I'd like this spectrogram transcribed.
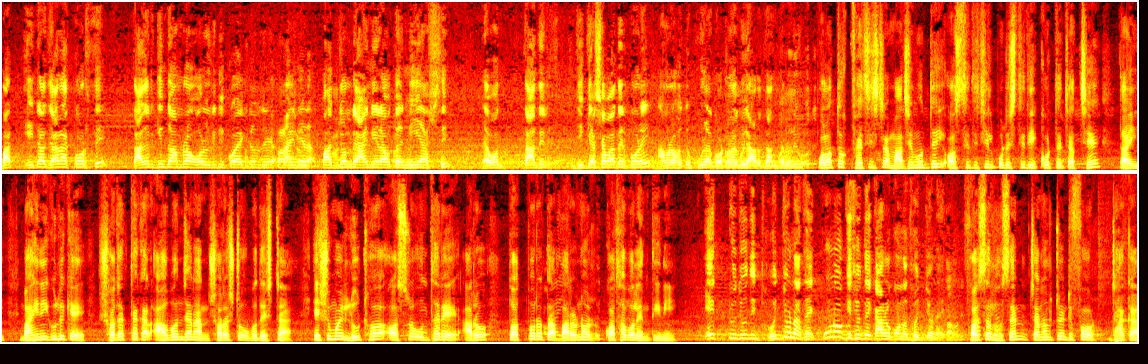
বাট এটা যারা করছে তাদের কিন্তু আমরা অলরেডি কয়েকজন আইনের পাঁচজন আইনের আওতায় নিয়ে আসছি এবং তাদের জিজ্ঞাসাবাদের পরে আমরা হয়তো পুরো ঘটনাগুলি আরও জানতে পারব। পলাতক ফ্যাসিস্টরা মাঝে মধ্যেই অস্থিতিশীল পরিস্থিতি করতে চাচ্ছে তাই বাহিনীগুলিকে সজাগ থাকার আহ্বান জানান স্বরাষ্ট্র উপদেষ্টা। এ সময় লুট হওয়া অস্ত্র উদ্ধারে আরও তৎপরতা বাড়ানোর কথা বলেন তিনি। একটু যদি ধৈর্য না থাকে কোনো কিছুতে কারও কোনো ধৈর্য নাই। Faisal Hossain channel twenty Dhaka.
